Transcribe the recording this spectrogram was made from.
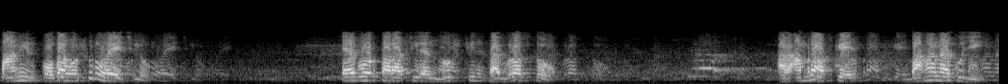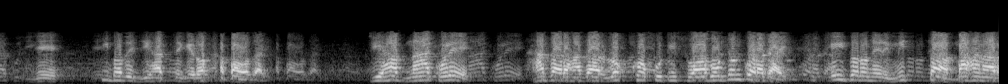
পানির প্রবাহ শুরু হয়েছিল। এরপর তারা ছিলেন দুশ্চিন্তাগ্রস্ত। আর আমরা আজকে বাহানা খুঁজি যে কীভাবে জিহাদ থেকে রক্ষা পাওয়া যায়। জিহাদ না করে হাজার হাজার লক্ষ কোটি সোয়াব অর্জন করা যায়। এই ধরনের মিথ্যা বাহানার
